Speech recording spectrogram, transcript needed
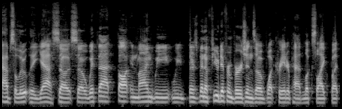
Absolutely, yeah. So, so with that thought in mind, we we there's been a few different versions of what Creator Pad looks like, but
